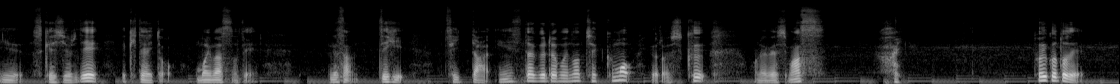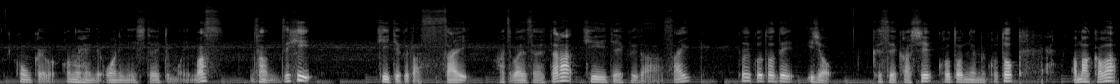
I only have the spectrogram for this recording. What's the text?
いうスケジュールでいきたいと思いますので皆さんぜひ Twitter、Instagram のチェックもよろしくお願いします。はい。ということで今回はこの辺で終わりにしたいと思います。皆さんぜひ聴いてください。発売されたら聴いてください。ということで以上、クセ歌手ことにゃむこと天川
